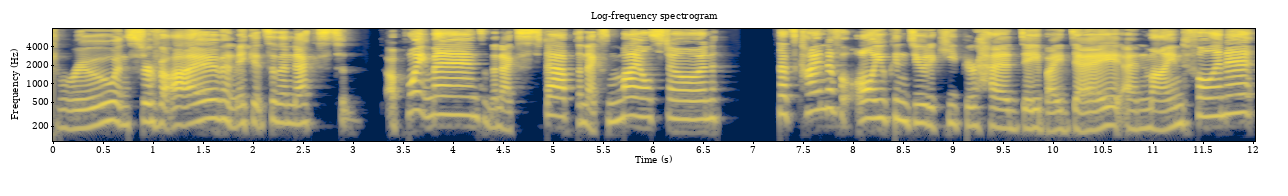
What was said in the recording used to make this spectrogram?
through and survive and make it to the next appointment, the next step, the next milestone. That's kind of all you can do to keep your head day by day and mindful in it.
